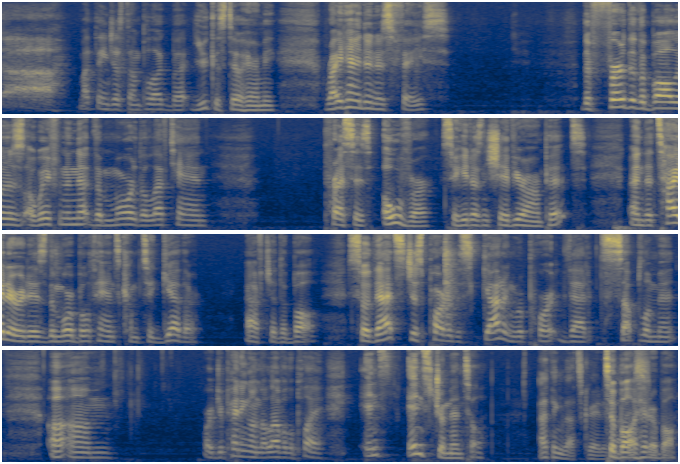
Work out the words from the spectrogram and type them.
Ah, my thing just unplugged, but you can still hear me. Right hand in his face. The further the ball is away from the net, the more the left hand presses over so he doesn't shave your armpits. And the tighter it is, the more both hands come together after the ball. So that's just part of the scouting report that supplement, uh, um, or depending on the level of play, in- instrumental I think that's great. to ball advice. hitter ball.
